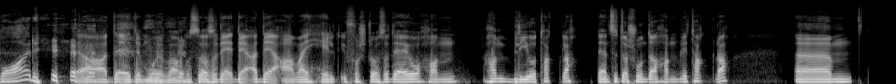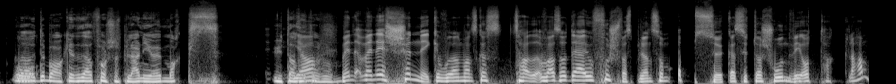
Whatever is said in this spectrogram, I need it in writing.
var? ja, det, det, må jo være noe altså, det, det, det, er meg helt uforståelig. Det er jo han Han blir jo takla. Det er en situasjon der han blir takla. Um, og, er tilbake til det at forsvarsspilleren gjør maks ut av ja, situasjonen. Men, men, jeg skjønner ikke hvordan man skal ta altså, Det er jo forsvarsspilleren som oppsøker situasjonen ved å takle ham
